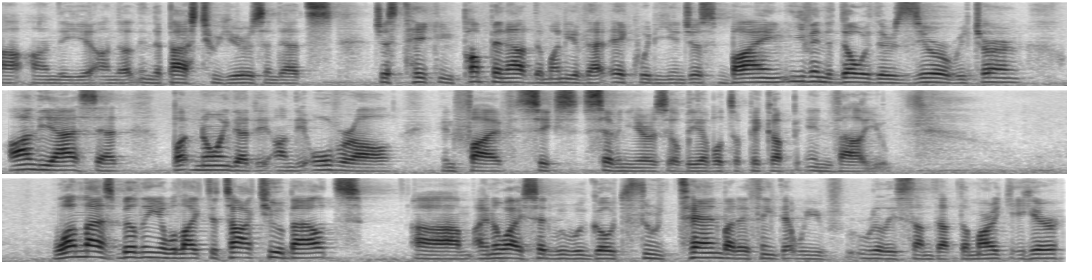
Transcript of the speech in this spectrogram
uh, on the on the in the past two years, and that's just taking pumping out the money of that equity and just buying, even though there's zero return on the asset, but knowing that on the overall, in five, six, seven years, they'll be able to pick up in value. One last building I would like to talk to you about. Um, I know I said we would go through 10, but I think that we've really summed up the market here.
